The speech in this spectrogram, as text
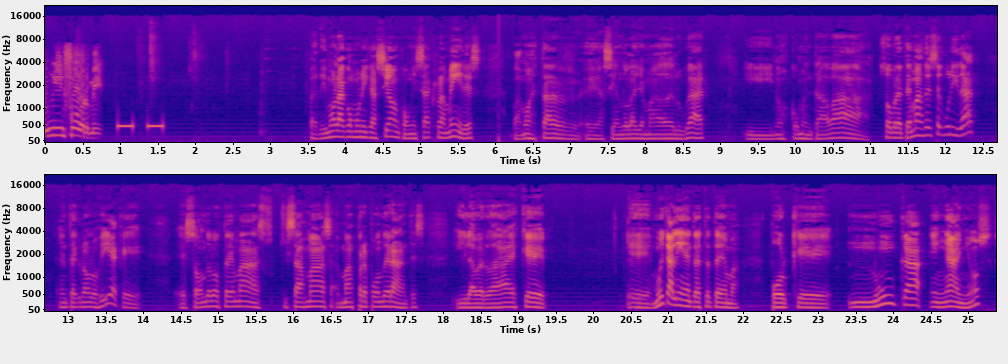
un informe. Perdimos la comunicación con Isaac Ramírez. Vamos a estar eh, haciendo la llamada del lugar y nos comentaba sobre temas de seguridad en tecnología que eh, son de los temas quizás más, más preponderantes y la verdad es que eh, muy caliente este tema porque nunca en años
